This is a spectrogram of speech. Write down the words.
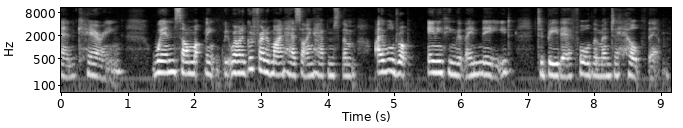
and caring. When something, when a good friend of mine has something happens to them, I will drop anything that they need to be there for them and to help them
